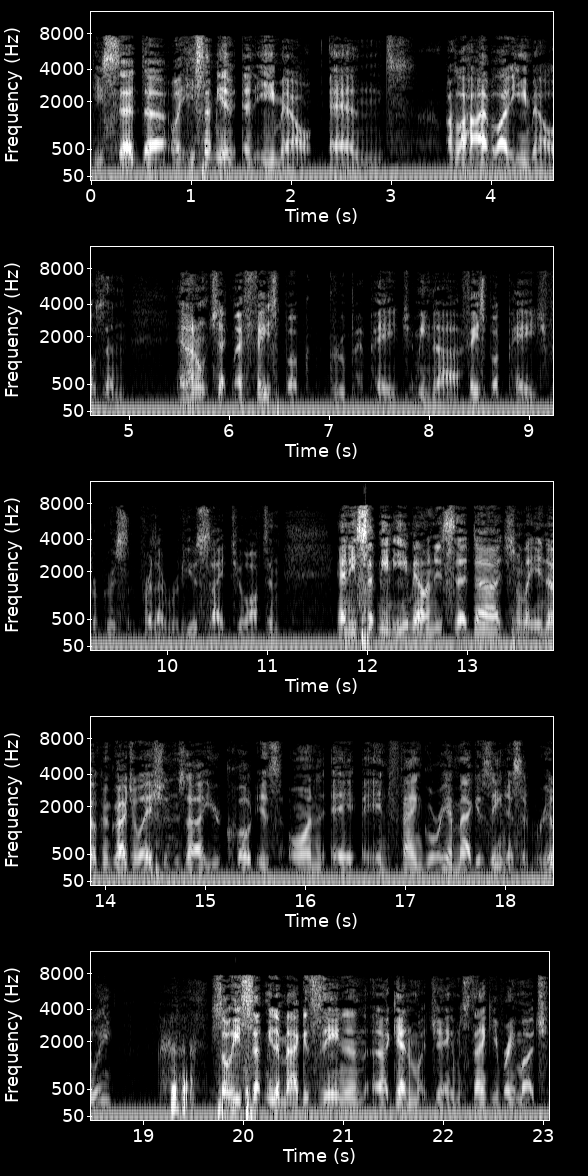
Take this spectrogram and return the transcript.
He said uh, well, he sent me an, an email, and I have a lot of emails, and and I don't check my Facebook group page. I mean, uh, Facebook page for for the review site too often. And he sent me an email and he said, uh, "Just want to let you know, congratulations, uh, your quote is on a in Fangoria magazine." I said, "Really?" So he sent me the magazine, and, and again, James, thank you very much.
